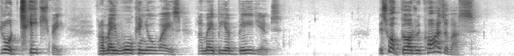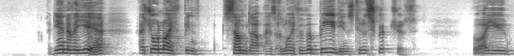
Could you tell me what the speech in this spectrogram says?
Lord, teach me that I may walk in your ways. I may be obedient. It's what God requires of us. At the end of a year, has your life been summed up as a life of obedience to the scriptures? Or are you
